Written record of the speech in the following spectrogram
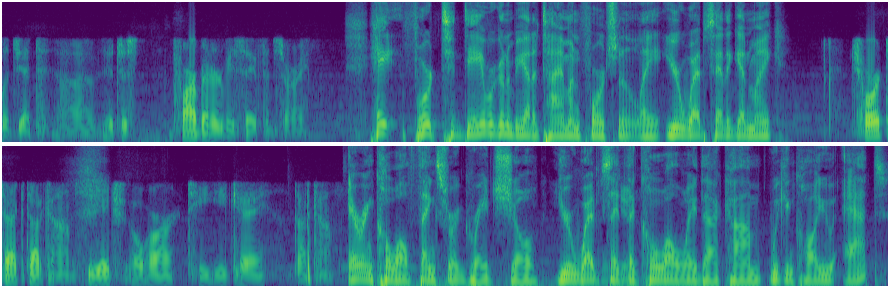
legit? Uh, it's just far better to be safe than sorry. Hey, for today, we're going to be out of time, unfortunately. Your website again, Mike? Chortek.com. C H O R T E K dot. Aaron Kowal, thanks for a great show. Your website, you. thekowalway.com. We can call you at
